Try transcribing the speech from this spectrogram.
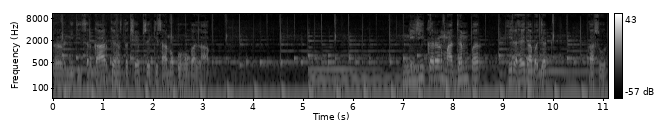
रणनीति। सरकार के हस्तक्षेप से किसानों को होगा लाभ। निजीकरण माध्यम पर ही रहेगा बजट का सुर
